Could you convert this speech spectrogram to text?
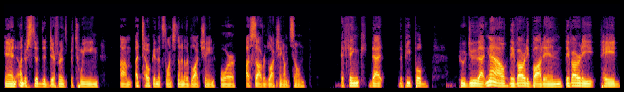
and understood the difference between um, a token that's launched on another blockchain or a sovereign blockchain on its own. I think that the people who do that now, they've already bought in, they've already paid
